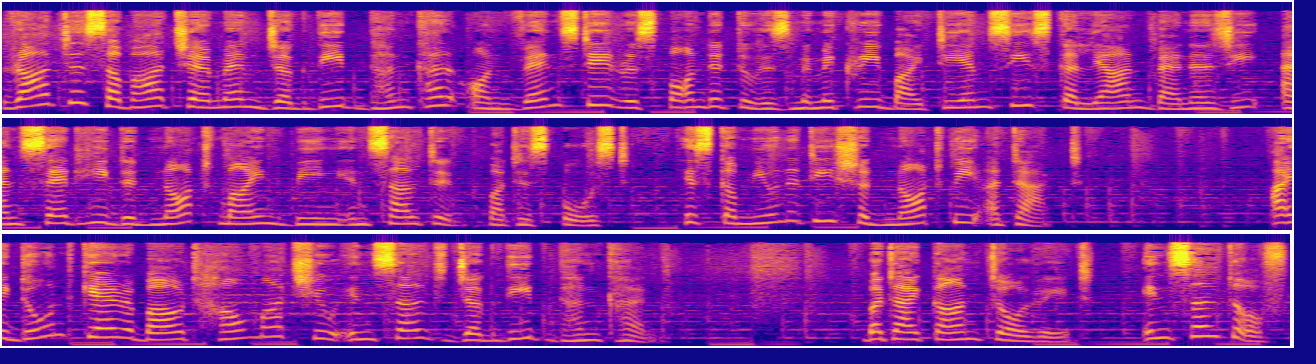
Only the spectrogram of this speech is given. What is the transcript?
Rajya Sabha Chairman Jagdeep Dhankhar on Wednesday responded to his mimicry by TMC's Kalyan Banerjee and said he did not mind being insulted but his post, his community should not be attacked. I don't care about how much you insult Jagdeep Dhankhar. But I can't tolerate insult of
